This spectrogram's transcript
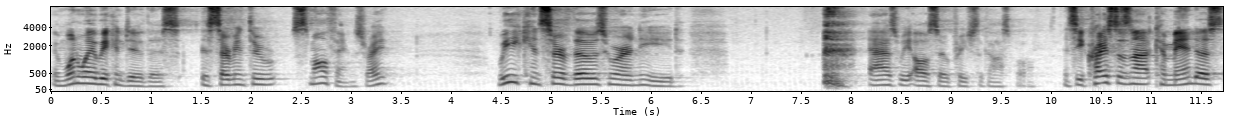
And one way we can do this is serving through small things, right? We can serve those who are in need as we also preach the gospel. And see, Christ does not command us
